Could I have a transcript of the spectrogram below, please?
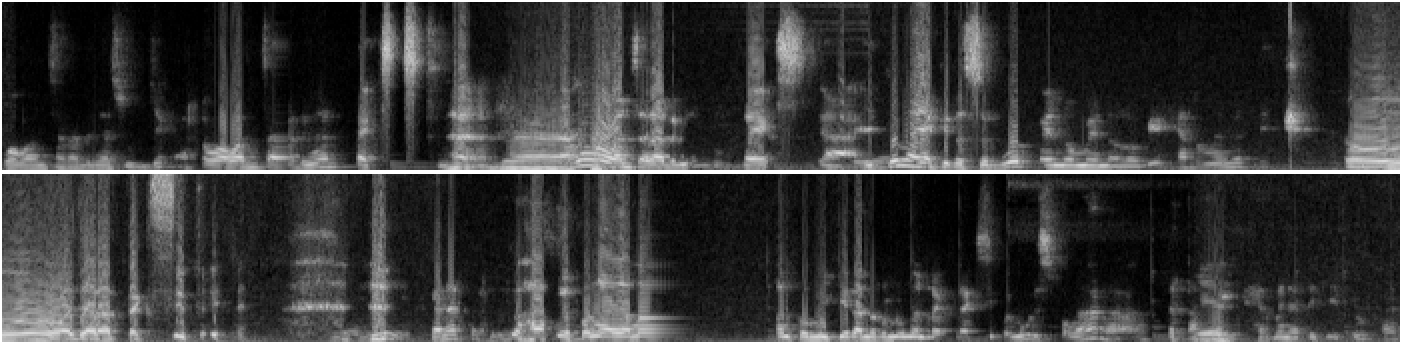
Wawancara dengan subjek atau wawancara dengan teks? Nah, ya. kalau wawancara dengan teks, nah ya. itulah yang kita sebut fenomenologi hermeneutik. Oh, wawancara teks itu. Jadi, karena itu hasil pengalaman pemikiran renungan refleksi penulis pengarang, tetapi yeah. hermeneutik itu kan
